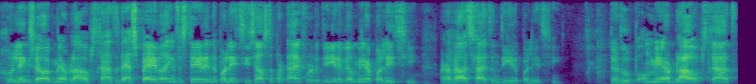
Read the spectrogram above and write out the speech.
GroenLinks wil ook meer blauw op straat. De SP wil investeren in de politie. Zelfs de Partij voor de Dieren wil meer politie maar dan wel uitsluitend dierenpolitie. De roep om meer blauw op straat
